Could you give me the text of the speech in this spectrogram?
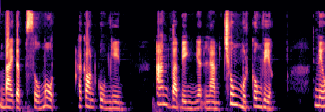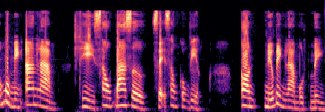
Bài tập số 1, các con cùng nhìn. An và Bình nhận làm chung một công việc. Nếu một mình An làm thì sau 3 giờ sẽ xong công việc. Còn nếu Bình làm một mình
